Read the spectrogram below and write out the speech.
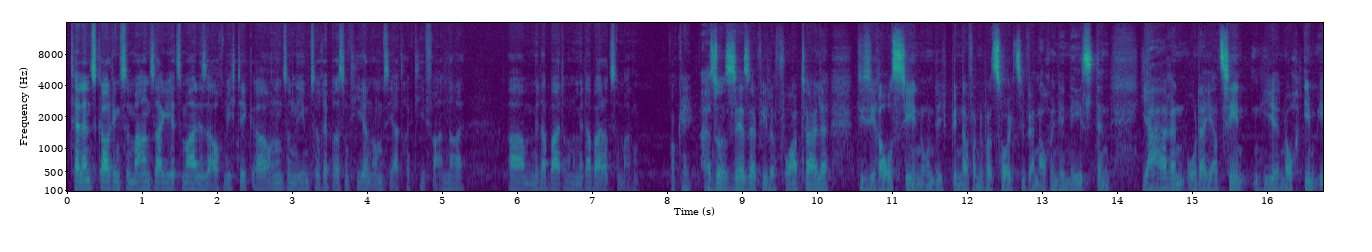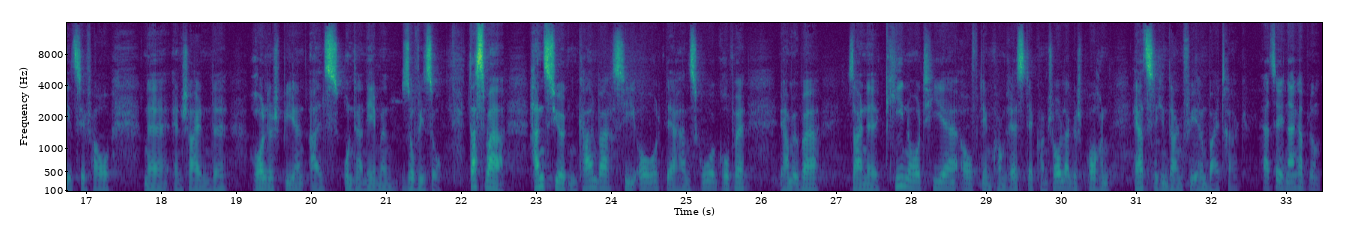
Talent Scouting zu machen, sage ich jetzt mal, ist auch wichtig und Unternehmen zu repräsentieren, um sie attraktiv für andere Mitarbeiterinnen und Mitarbeiter zu machen. Okay, also sehr, sehr viele Vorteile, die Sie rausziehen und ich bin davon überzeugt, Sie werden auch in den nächsten Jahren oder Jahrzehnten hier noch im ECV eine entscheidende Rolle spielen als Unternehmen sowieso. Das war Hans-Jürgen Kalmbach, CEO der Hans-Ruhe-Gruppe. Wir haben über seine Keynote hier auf dem Kongress der Controller gesprochen. Herzlichen Dank für Ihren Beitrag. Herzlichen Dank, Herr Blum.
